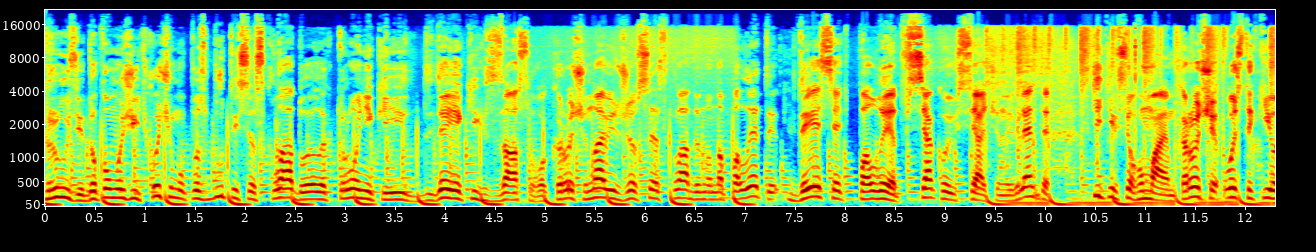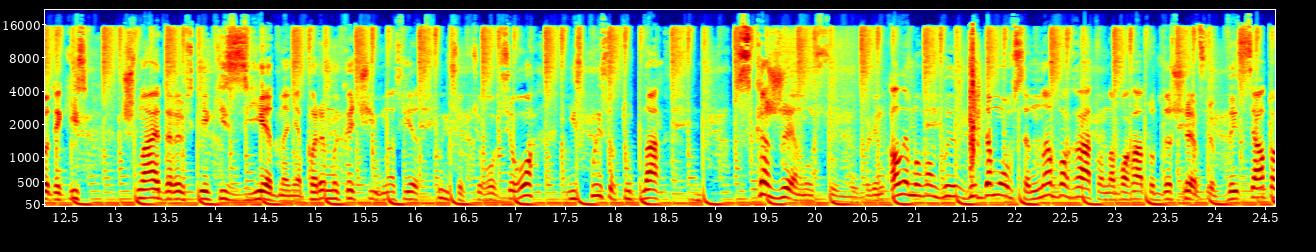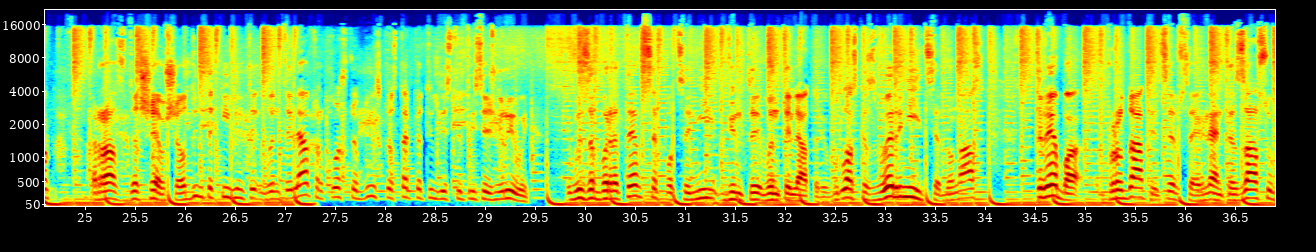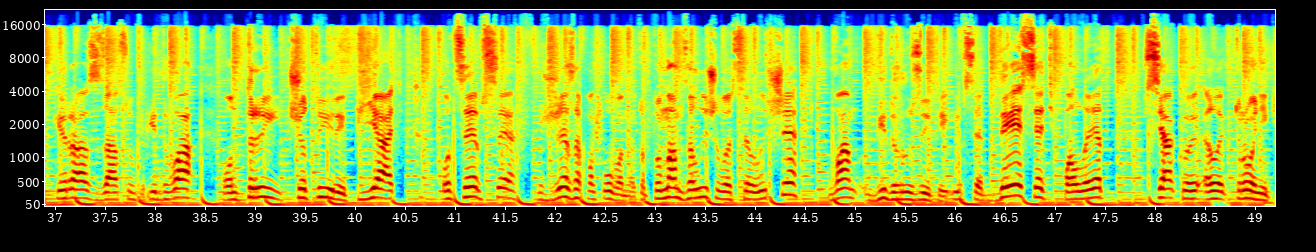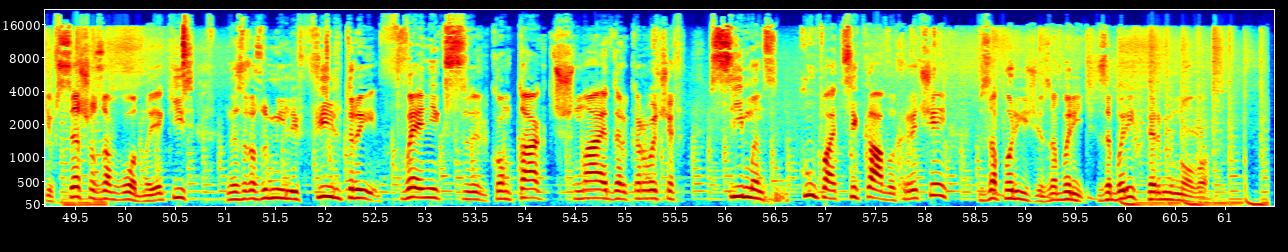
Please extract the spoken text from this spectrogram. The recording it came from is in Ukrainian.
Друзі, допоможіть. Хочемо позбутися складу електроніки і деяких засобок. Коротше, навіть вже все складено на палети. 10 палет всякої всячини. Гляньте, скільки всього маємо. Коротше, ось такі от якісь шнайдерівські якісь з'єднання, перемикачі. У нас є список цього всього, і список тут на скажену суму. Блін, але ми вам віддамо все набагато, набагато дешевше. В десяток раз дешевше. Один такий вентилятор коштує близько 150 тисяч гривень. І ви заберете все по ціні вентиляторів. Будь ласка, зверніться до нас. Треба продати це все. Гляньте, засувки раз, засувки два, он три, чотири, п'ять. Оце все вже запаковано. Тобто нам залишилося лише вам відгрузити. І все 10 палет всякої електроніки, все що завгодно, якісь незрозумілі фільтри, Фенікс, Контакт, Шнайдер, коротше, Сіменс, купа цікавих речей в Запоріжжі. Заберіть, заберіть терміново.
